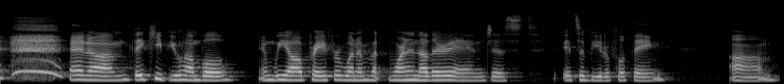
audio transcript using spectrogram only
and um, they keep you humble and we all pray for one, of, one another and just it's a beautiful thing um,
